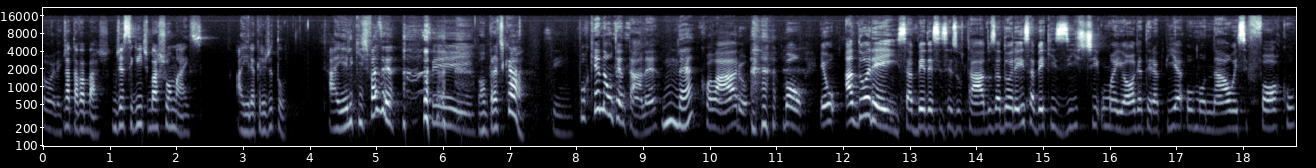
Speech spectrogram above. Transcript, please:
Olha Já estava baixa. No dia seguinte, baixou mais. Aí ele acreditou. Aí ele quis fazer. Sim. Vamos praticar. Sim. Por que não tentar, né? Né? Claro. Bom, eu adorei saber desses resultados, adorei saber que existe uma yoga terapia hormonal, esse foco.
